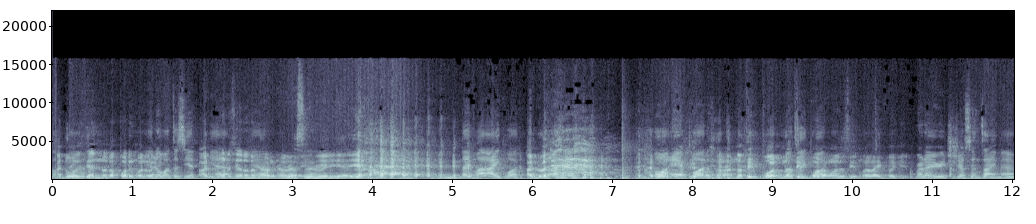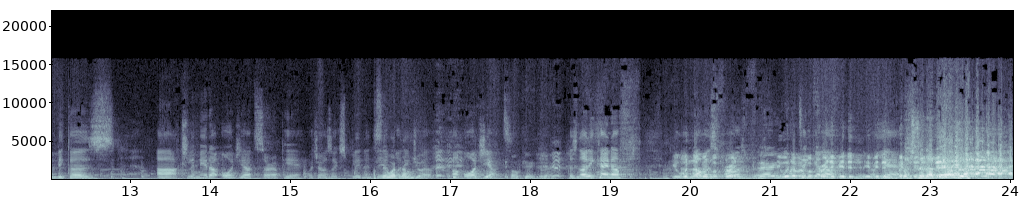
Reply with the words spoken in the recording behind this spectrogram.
I don't want to see another pod in my life. don't want to see it, I don't want to see another yeah. pod in my life. wrestling Yeah, ring. yeah, yeah. Not even an iPod I don't, or AirPod. Nah, nothing pod. Nothing Nothing pod. pod. I want to see in my life again. But I reached just in time, eh? Because I actually made an orgeat syrup here, which I was explaining to Say you what about now? Joel. An orgeat. Okay, right. It's not the kind of. You wouldn't I have been was, my friend. I was very you wouldn't have been my friend if you didn't, if you didn't Yeah. mention it. I yeah,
